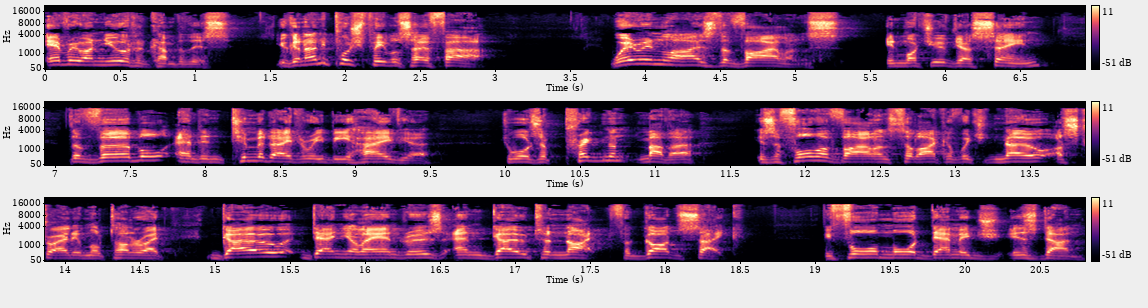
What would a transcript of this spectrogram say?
Everyone knew it had come to this. You can only push people so far. Wherein lies the violence in what you've just seen? The verbal and intimidatory behaviour towards a pregnant mother is a form of violence the like of which no Australian will tolerate. Go, Daniel Andrews, and go tonight, for God's sake, before more damage is done.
